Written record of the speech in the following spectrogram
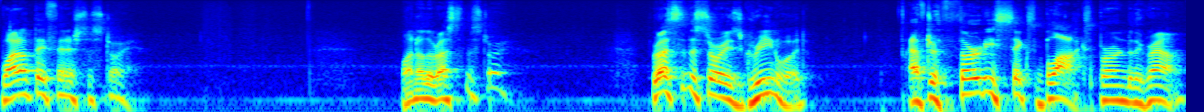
Why don't they finish the story? Want to know the rest of the story? The rest of the story is Greenwood, after 36 blocks burned to the ground,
